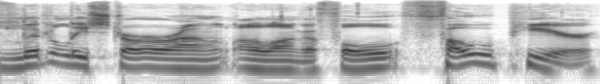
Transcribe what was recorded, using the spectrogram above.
literally stroll around along a full faux pier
